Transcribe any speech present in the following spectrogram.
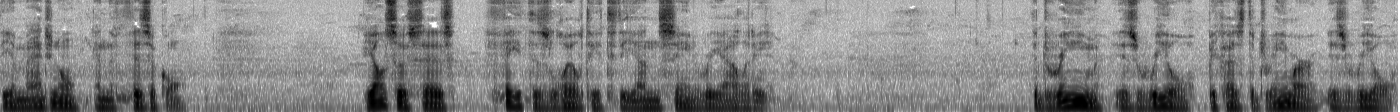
the imaginal and the physical. He also says faith is loyalty to the unseen reality. The dream is real because the dreamer is real.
